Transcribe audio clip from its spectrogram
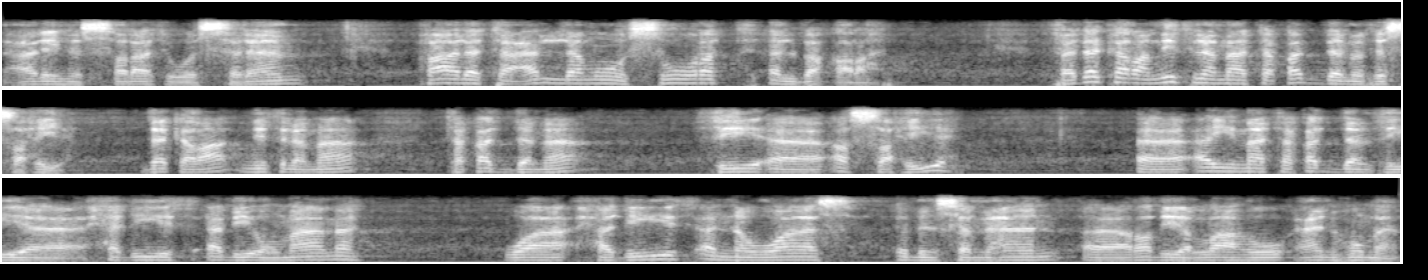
عليه الصلاة والسلام قال تعلموا سورة البقرة. فذكر مثل ما تقدم في الصحيح. ذكر مثل ما تقدم في آه، الصحيح آه، أي ما تقدم في حديث أبي أمامة وحديث النواس بن سمعان رضي الله عنهما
